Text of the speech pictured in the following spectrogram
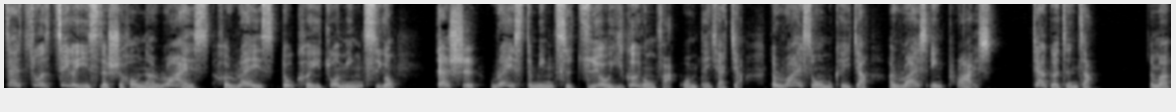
在做这个意思的时候呢，rise 和 raise 都可以做名词用，但是 raise 的名词只有一个用法，我们等一下讲。那 rise 我们可以讲 a rise in price，价格增长。那么，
